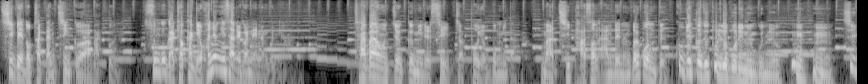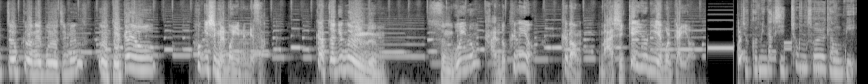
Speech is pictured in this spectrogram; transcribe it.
집에 도착한 친구와 박군. 순구가 격하게 환영 인사를 건네는군요. 잡아온 쭈꾸미를 슬쩍 보여봅니다. 마치 봐선 안 되는 걸 본 듯 고개까지 돌려버리는군요. 직접 꺼내 보여주면 어떨까요? 호기심을 보이는 녀석. 갑자기 늘름. 순구 이놈 간도 크네요. 그럼 맛있게 요리해볼까요? 쭈꾸미 낚시 총 소요 경비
